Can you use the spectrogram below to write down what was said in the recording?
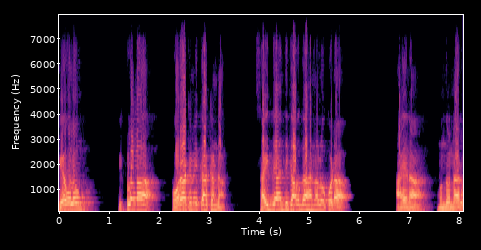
కేవలం విప్లవ పోరాటమే కాకుండా సైద్ధాంతిక అవగాహనలో కూడా ఆయన ముందున్నారు.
